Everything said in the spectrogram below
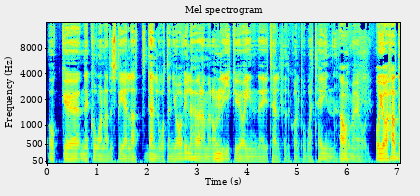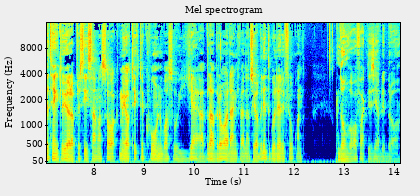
Och eh, när Korn hade spelat den låten jag ville höra med dem. Mm. Då gick ju jag in i tältet och kollade på Watain. Ja. Kommer jag ihåg. Och jag hade tänkt att göra precis samma sak, men jag tyckte Korn var så jävla bra den kvällen, så jag vill inte gå därifrån. De var faktiskt jävligt bra.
